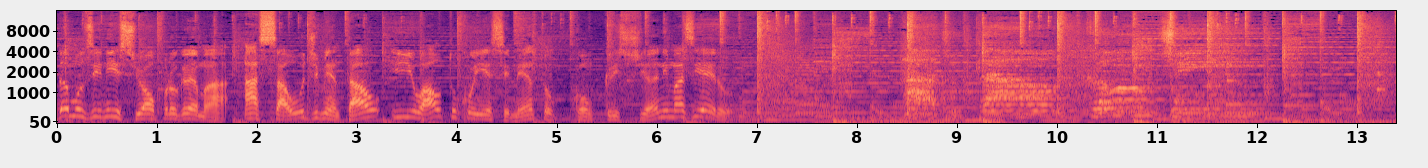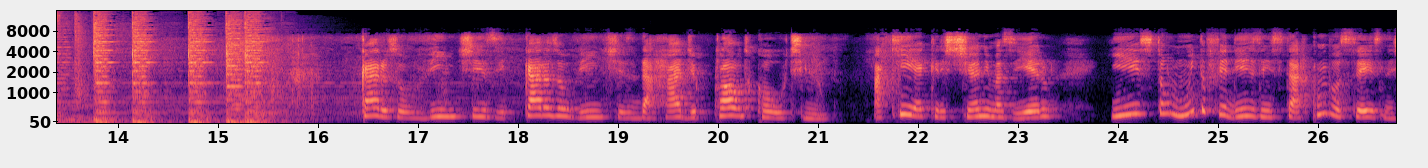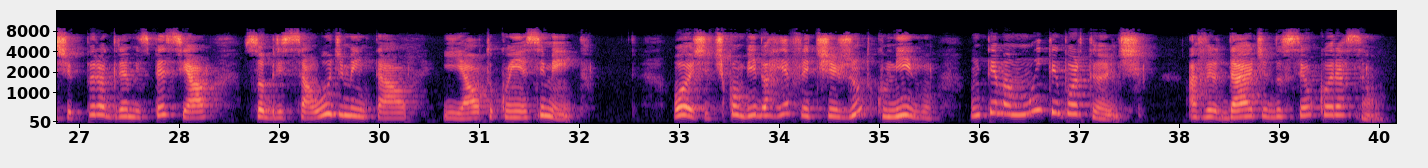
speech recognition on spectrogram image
Damos início ao programa A Saúde Mental e o Autoconhecimento com Cristiane Maziero. Rádio Cloud. Caros ouvintes e caras ouvintes da Rádio Cloud Coaching, aqui é Cristiane Maziero e estou muito feliz em estar com vocês neste programa especial sobre saúde mental e autoconhecimento. Hoje te convido a refletir junto comigo um tema muito importante: a verdade do seu coração.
